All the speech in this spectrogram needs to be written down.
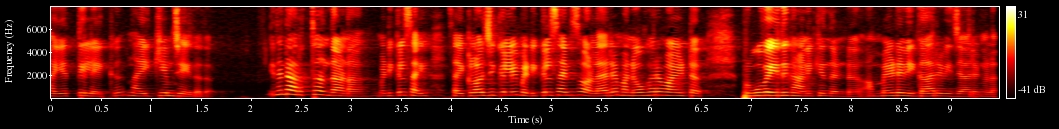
ഭയത്തിലേക്ക് നയിക്കുകയും ചെയ്തത്. ഇതിന്റെ അർത്ഥം എന്താണ്? Medical psy psychologically medical science വളരെ മനോഹരമായിട്ട് പ്രൂവ് ചെയ്ത് കാണിക്കുന്നുണ്ട് അമ്മയുടെ വികാര വിചാരങ്ങൾ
